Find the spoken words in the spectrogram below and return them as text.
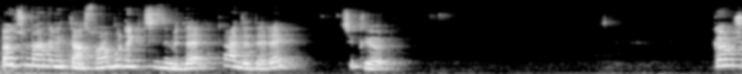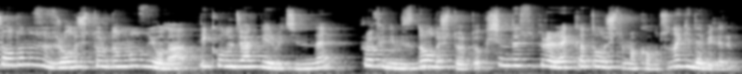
Ölçümlendirdikten sonra buradaki çizimi de kaydederek çıkıyorum. Görmüş olduğunuz üzere oluşturduğumuz yola dik olacak bir biçimde profilimizi de oluşturduk. Şimdi süpürerek katı oluşturma komutuna gidebilirim.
